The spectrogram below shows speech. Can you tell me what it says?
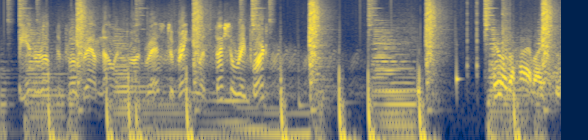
We interrupt the program now in progress to bring you a special report. Here are the highlights this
